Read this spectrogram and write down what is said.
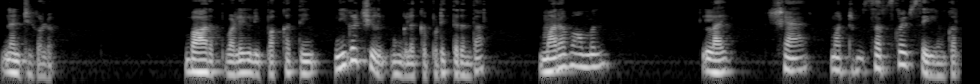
நன்றிகளும். பாரத் வலையொலி பக்கத்தின் நிகழ்ச்சிகள் உங்களுக்கு பிடித்திருந்தால் மறவாமல் லைக் ஷேர் மற்றும் சப்ஸ்கிரைப் செய்யுங்கள்.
